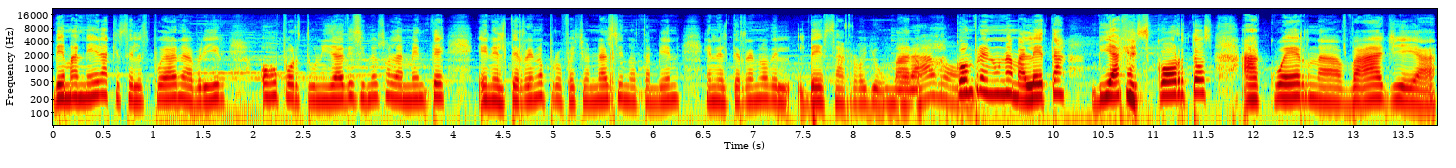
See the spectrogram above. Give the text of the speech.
de manera que se les puedan abrir oportunidades y no solamente en el terreno profesional, sino también en el terreno del desarrollo humano. Bravo. Compren una maleta, viajes cortos a Cuerna, Valle, a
